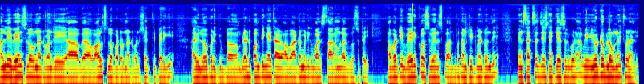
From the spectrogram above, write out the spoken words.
మళ్ళీ వెయిన్స్లో ఉన్నటువంటి వాల్స్ లోపల ఉన్నటువంటి శక్తి పెరిగి అవి లోపలికి బ్లడ్ పంపింగ్ అయితే ఆటోమేటిక్ వాటి స్థానంలో అవి కూర్చుంటాయి కాబట్టి వేరికోస్ వెయిన్స్కు అద్భుతం ట్రీట్మెంట్ ఉంది. నేను సక్సెస్ చేసిన కేసులు కూడా యూట్యూబ్లో ఉన్నాయి. చూడండి.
